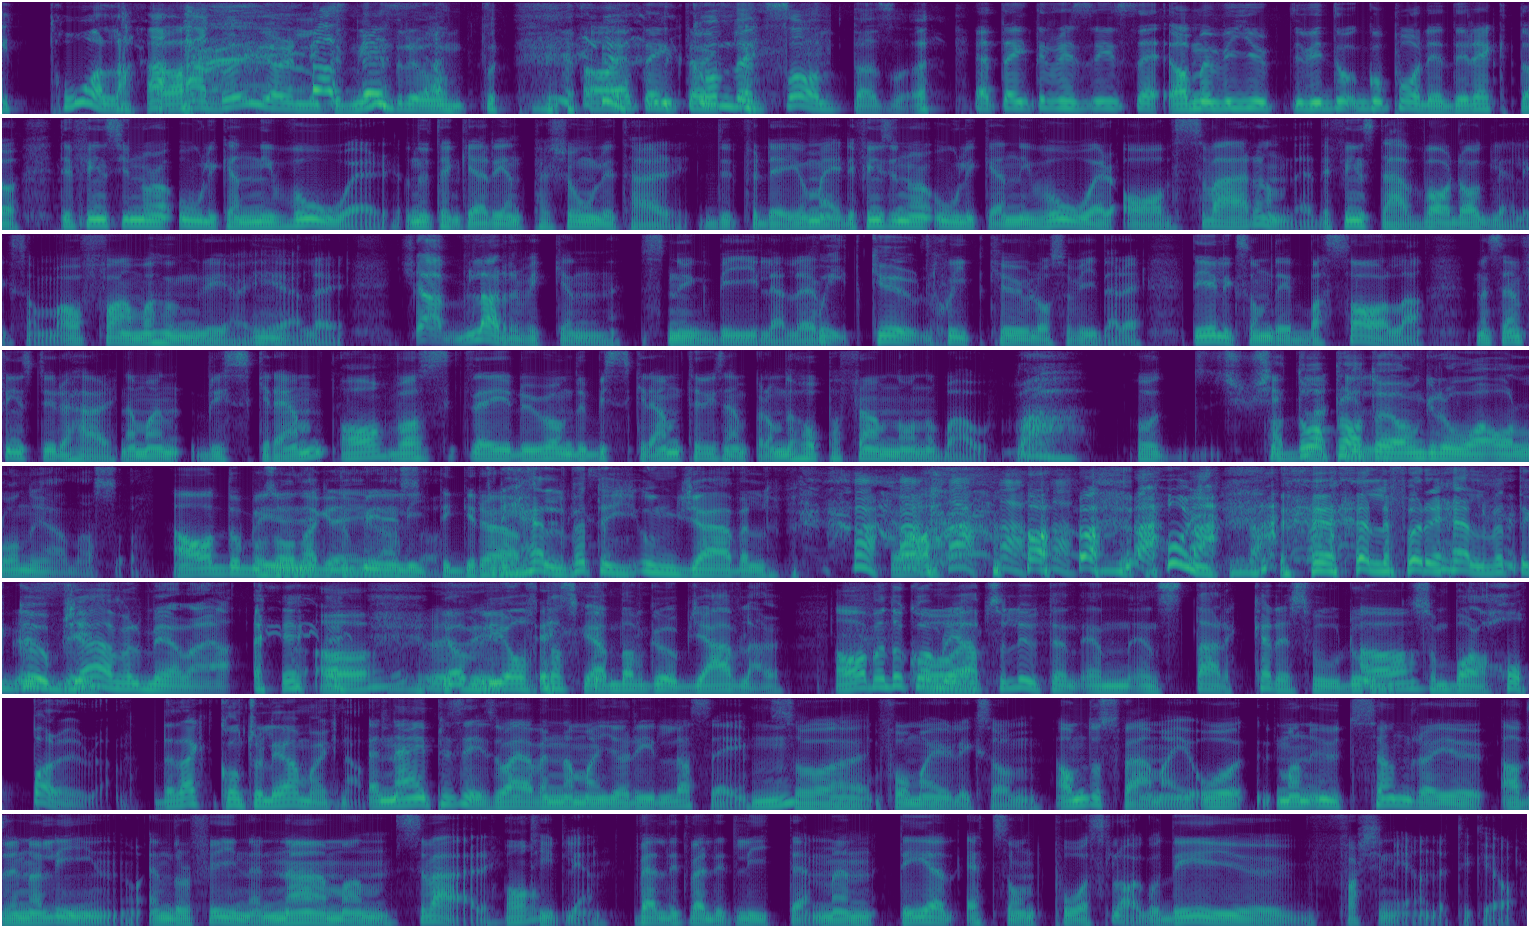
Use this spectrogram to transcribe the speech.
fitthåla, då gör det lite mindre ont. Ja, jag tänkte Kom det ett sånt alltså? Jag tänkte precis ja men vi, djup, vi går på det direkt då. Det finns ju några olika nivåer, och nu tänker jag rent personligt här du- för dig och mig. Det finns ju några olika nivåer av svärande. Det finns det här vardagliga liksom, ja fan vad hungrig jag är, eller jävlar vilken snygg bil, eller Skitkul. skitkul och så vidare. Det är liksom det basala. Men sen finns det ju det här när man blir skrämd. Ja. Vad säger du om du blir skrämd till exempel? Om det hoppar fram någon och bara Wah! Och Ja, då pratar till. jag om gråa ollon igen alltså. Ja, då blir, det, grejer då blir det alltså. lite grövre. För i helvete ungjävel. Ja. Oj! Eller för i helvete gubbjävel menar jag. Ja, jag blir ofta skrämd av gubbjävlar. Ja, men då kommer Och- det absolut en, en, en starkare svordom Ja. som bara hoppar ur den. Det där kontrollerar man ju knappt. Nej, precis. Och även när man gör illa sig Mm. så får man ju liksom, ja men då svär man ju. Och man utsöndrar ju adrenalin och endorfiner när man svär, Ja. tydligen. Väldigt, väldigt lite, men det är ett sånt påslag och det är ju fascinerande tycker jag.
